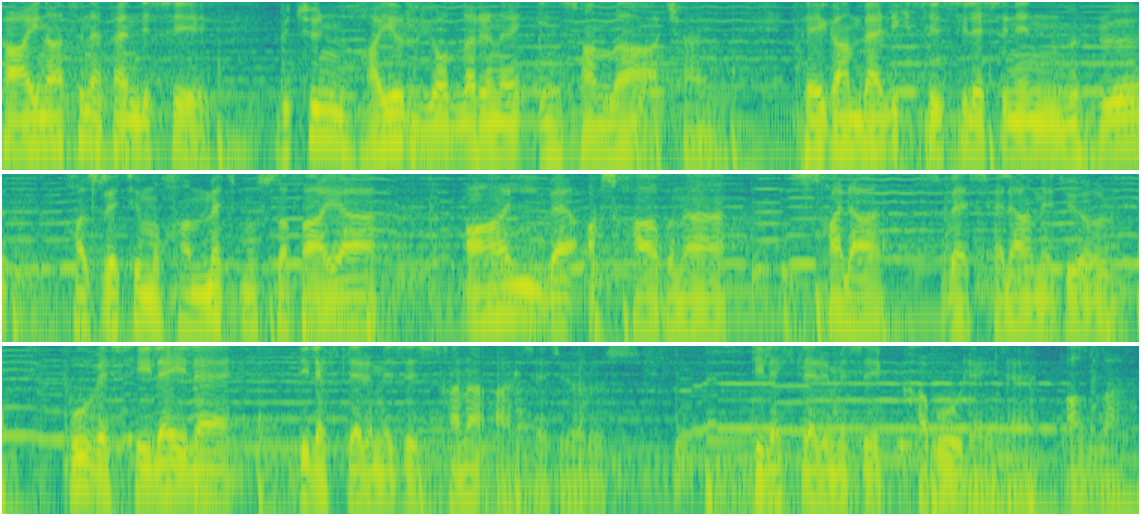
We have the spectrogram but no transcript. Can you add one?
Kainatın efendisi, bütün hayır yollarını insanlığa açan, peygamberlik silsilesinin mührü Hazreti Muhammed Mustafa'ya, al ve ashabına salat ve selam ediyor. Bu vesileyle dileklerimizi sana arz ediyoruz. Dileklerimizi kabul eyle Allah'ım.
